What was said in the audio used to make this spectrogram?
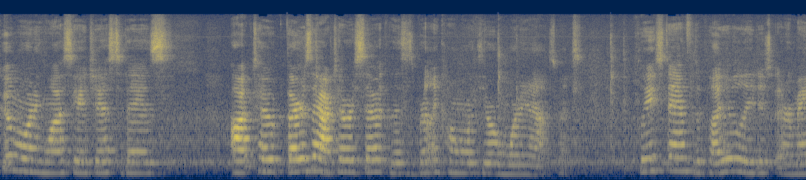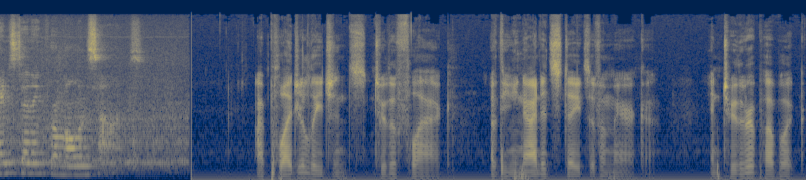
Good morning, YCHS. Today is October, Thursday, October 7th, and this is Brentley Coleman with your morning announcements. Please stand for the Pledge of Allegiance and remain standing for a moment of silence. I pledge allegiance to the flag of the United States of America and to the republic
